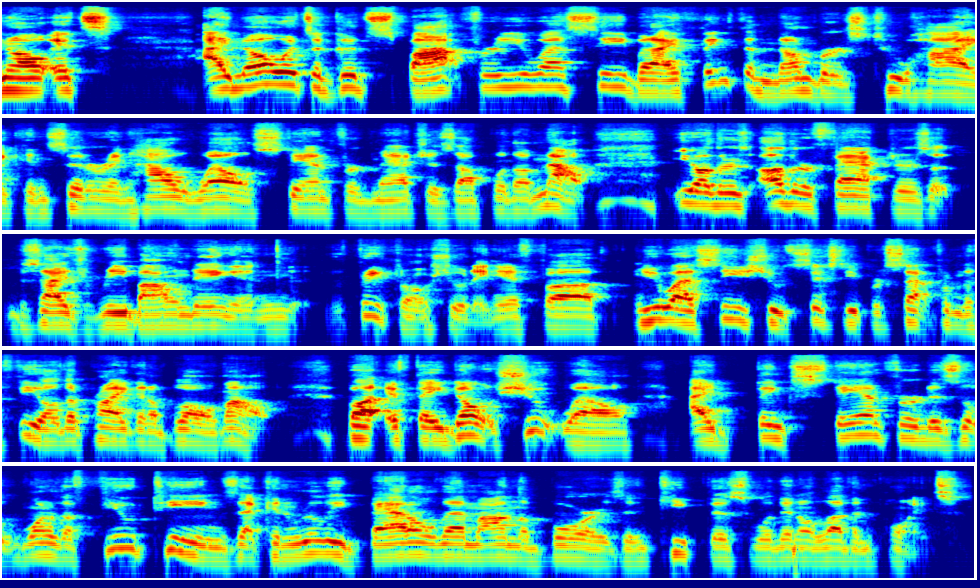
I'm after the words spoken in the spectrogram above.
know, it's I know it's a good spot for USC, but I think the number's too high considering how well Stanford matches up with them. Now, you know, there's other factors besides rebounding and free throw shooting. If uh, USC shoots 60% from the field, they're probably going to blow them out. But if they don't shoot well, I think Stanford is one of the few teams that can really battle them on the boards and keep this within 11 points.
